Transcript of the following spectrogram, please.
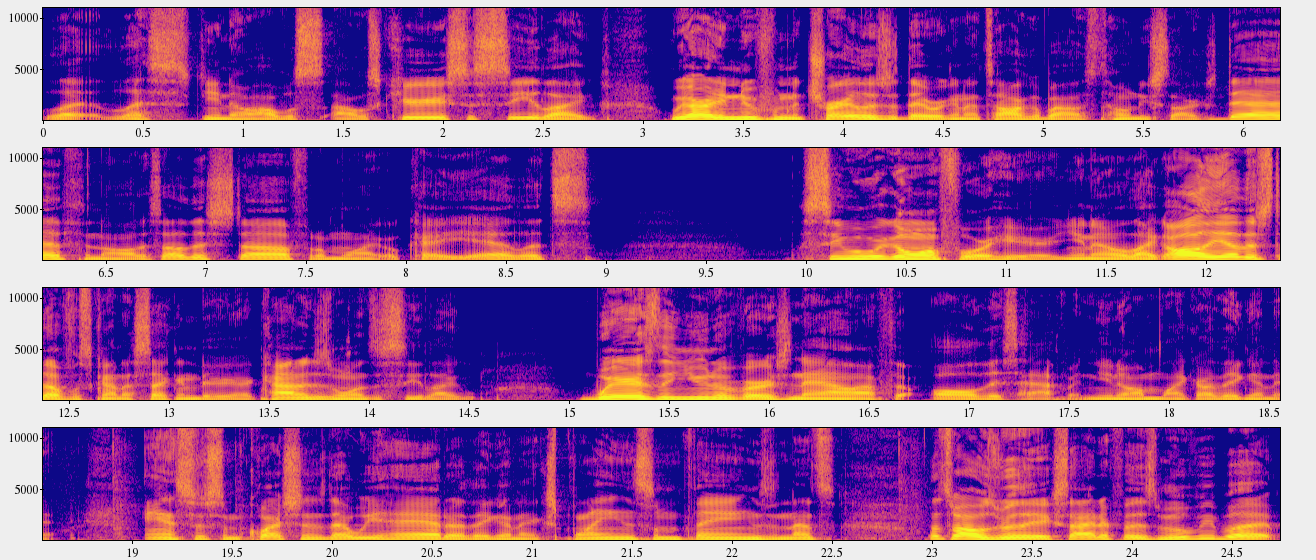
Let let's you know, I was I was curious to see like we already knew from the trailers that they were gonna talk about Tony Stark's death and all this other stuff. And I'm like, okay, yeah, let's see what we're going for here. You know, like all the other stuff was kind of secondary. I kind of just wanted to see like where's the universe now after all this happened. You know, I'm like, are they gonna answer some questions that we had? Are they gonna explain some things? And that's that's why I was really excited for this movie. But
